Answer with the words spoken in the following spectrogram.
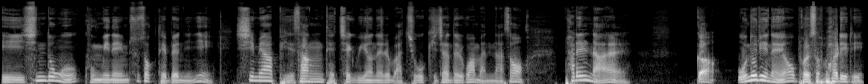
이 신동욱 국민의힘 수석 대변인이 심야 비상대책위원회를 마치고 기자들과 만나서 8일 날, 그러니까 오늘이네요. 벌써 8일이.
